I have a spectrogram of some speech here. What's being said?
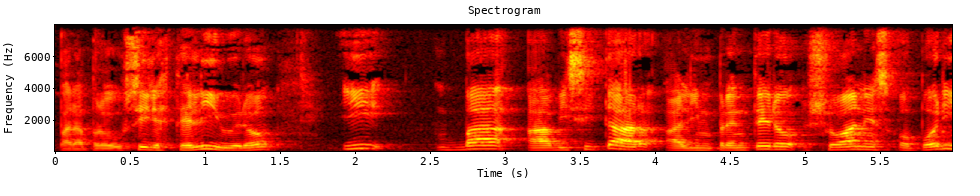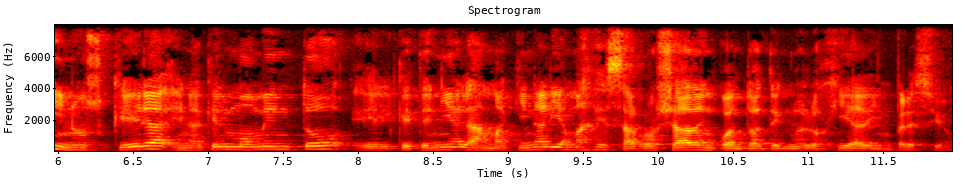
para producir este libro y va a visitar al imprentero Johannes Oporinus, que era en aquel momento el que tenía la maquinaria más desarrollada en cuanto a tecnología de impresión.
